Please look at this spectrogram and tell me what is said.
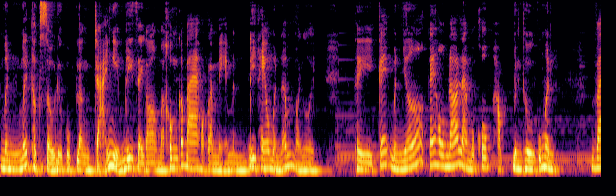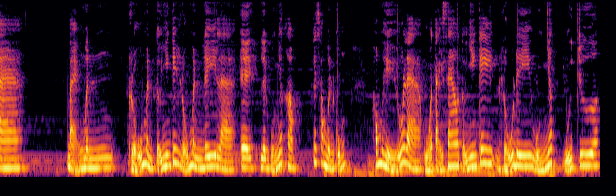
mình mới thực sự được một lần trải nghiệm đi Sài Gòn mà không có ba hoặc là mẹ mình đi theo mình đó mọi người thì cái, mình nhớ cái hôm đó là một hôm học bình thường của mình. Và bạn mình, rủ mình, tự nhiên cái rủ mình đi là, ê, lên quận nhất không? Cái xong mình cũng không hiểu là, ủa, tại sao tự nhiên cái rủ đi quận nhất buổi trưa,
